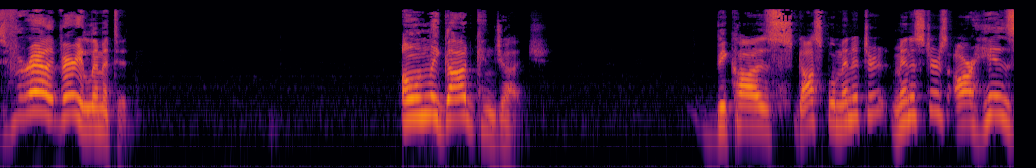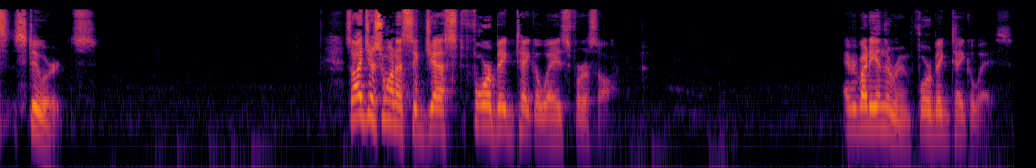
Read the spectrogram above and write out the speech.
is very, very limited. Only God can judge. Because gospel ministers are His stewards. So I just want to suggest four big takeaways for us all. Everybody in the room, four big takeaways.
